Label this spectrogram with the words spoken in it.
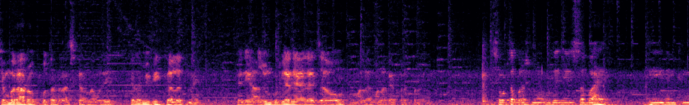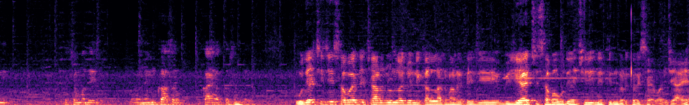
शंभर आरोप होतात राजकारणामध्ये त्याला मी भीक घालत नाही. त्यांनी अजून कुठल्या न्यायालयात जावं मला मला काय फरक पडत नाही. शेवटचा प्रश्न उद्या जी सभा आहे ही नेमकी त्याच्यामध्ये नेमकं असं काय आकर्षण आहे? उद्याची जी सभा आहे ते चार जूनला जो निकाल लागणार आहे त्याची विजयाची सभा उद्याची नितीन गडकरी साहेबांची आहे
